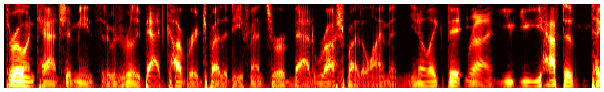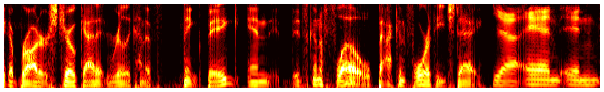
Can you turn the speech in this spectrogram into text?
throw and catch, it means that it was really bad coverage by the defense or a bad rush by the lineman. You know, like the, right. you you have to take a broader stroke at it and really kind of think big and it's going to flow back and forth each day. Yeah, and and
